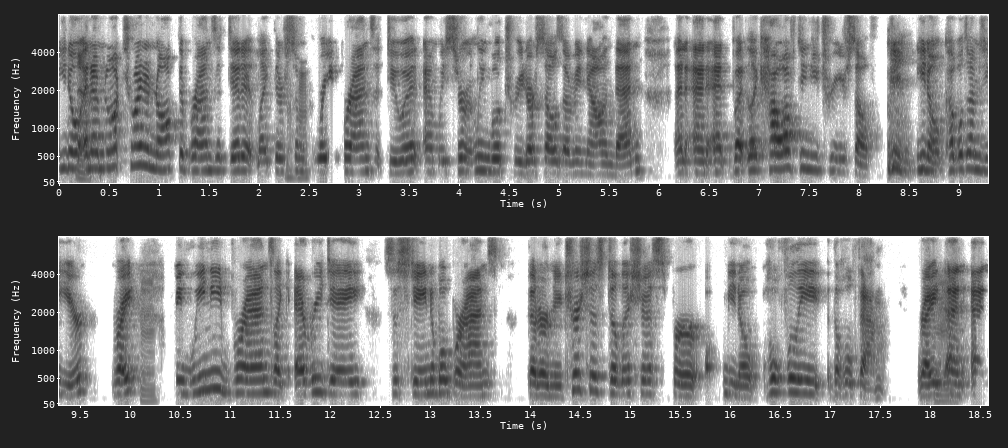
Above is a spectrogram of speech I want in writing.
you know, Yeah. and I'm not trying to knock the brands that did it. Like there's some mm-hmm. great brands that do it, and we certainly will treat ourselves every now and then. And and and but like how often do you treat yourself? you know, a couple times a year, right? Mm. I mean, we need brands like everyday sustainable brands that are nutritious, delicious for you know, hopefully the whole family, right? Mm. And and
